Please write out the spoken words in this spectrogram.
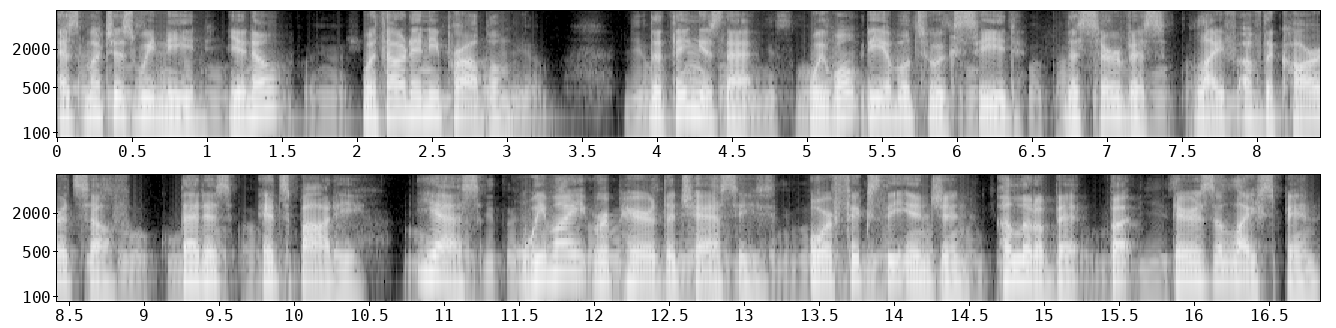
as much as we need, you know, without any problem. The thing is that we won't be able to exceed the service life of the car itself, that is, its body. Yes, we might repair the chassis or fix the engine a little bit, but there is a lifespan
